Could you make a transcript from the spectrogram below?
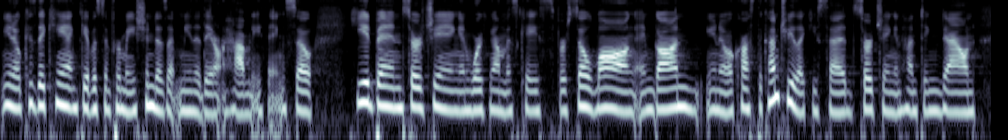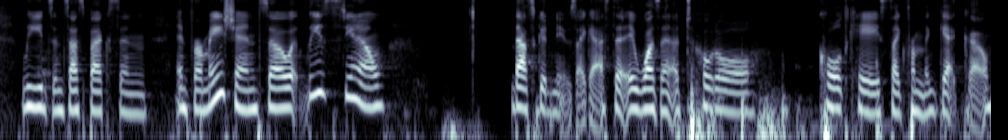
you know, because they can't give us information doesn't mean that they don't have anything. So he had been searching and working on this case for so long and gone, you know, across the country, like you said, searching and hunting down leads and suspects and information. So at least, you know, that's good news, I guess, that it wasn't a total cold case like from the get go.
